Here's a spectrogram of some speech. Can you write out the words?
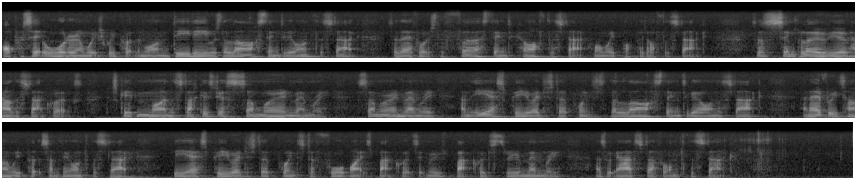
opposite order in which we put them on. DD was the last thing to go onto the stack, so therefore it's the first thing to come off the stack when we pop it off the stack. So that's a simple overview of how the stack works. Just keep in mind the stack is just somewhere in memory, somewhere in memory, and the ESP register points to the last thing to go on the stack, and every time we put something onto the stack, the ESP register points to four bytes backwards. It moves backwards through memory as we add stuff onto the stack.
